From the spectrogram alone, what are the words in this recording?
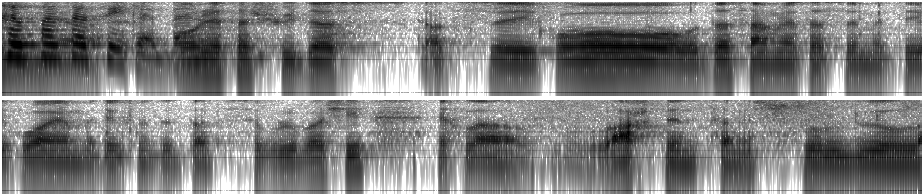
ხელფასაც იღებენ. 2700 კაცზე იყო და 3000-ზე მეტი იყო აი ამ 16 დაწესებულებაში. ეხლა ახდენთ ამ სრულ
